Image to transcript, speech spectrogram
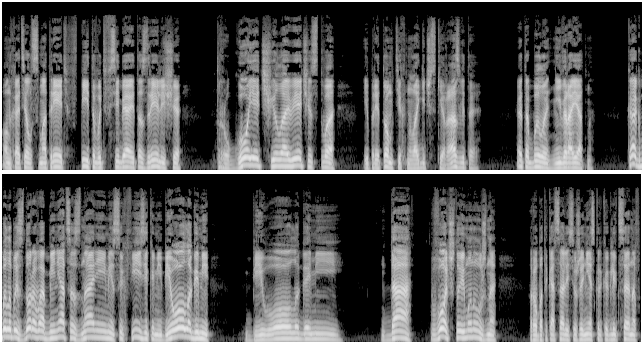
он хотел смотреть, впитывать в себя это зрелище. Другое человечество, и притом технологически развитое. Это было невероятно. Как было бы здорово обменяться знаниями с их физиками, биологами. Биологами. Да, вот что ему нужно. Роботы касались уже несколько гликсенов.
